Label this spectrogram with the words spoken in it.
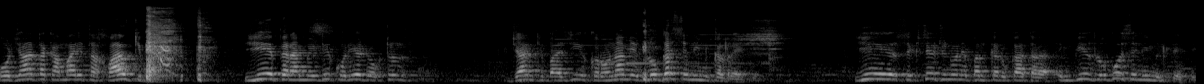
और जहाँ तक हमारी तनख्वाहों की बात ये पैरामेडिक और ये डॉक्टर जान की बाजी ये कोरोना में लोग घर से नहीं निकल रहे थे। ये सेक्रेटरी इन्होंने बंद कर रुका था। एमपीएस लोगों से नहीं मिलते थे।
